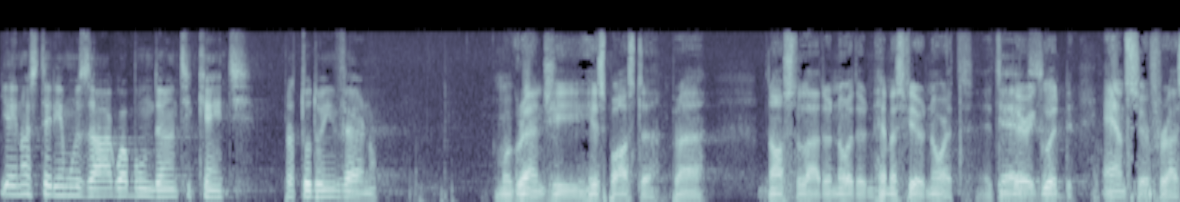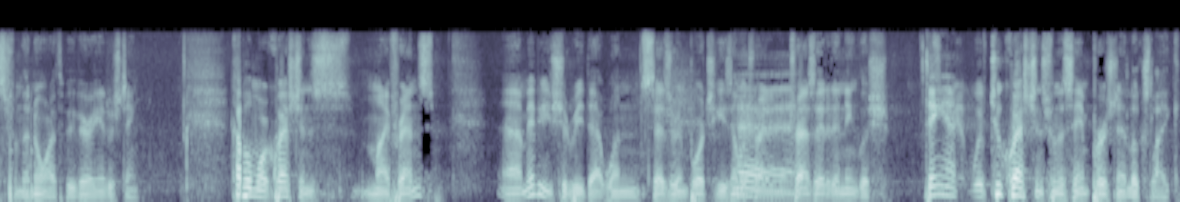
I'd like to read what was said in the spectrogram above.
E aí nós teríamos água abundante e quente para todo o inverno. Uma grande resposta para nosso lado northern hemisphere north. It's yes. a very good answer for us from the north. It'll be very interesting. A couple more questions, my friends. Uh, maybe you should read that one, Cesar, in Portuguese, and we'll try to uh, translate it in English. A, we have two questions from the same person, it looks like.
